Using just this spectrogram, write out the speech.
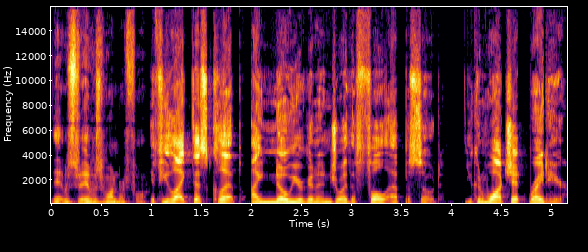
It was it was wonderful. If you like this clip, I know you're going to enjoy the full episode. You can watch it right here.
